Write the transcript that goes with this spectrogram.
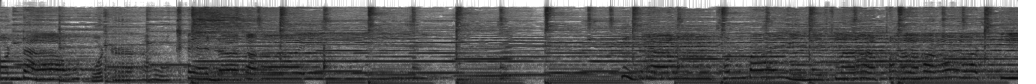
อนดาวปวดร้าวแค่ไหนดังคนใบไม่กล้าพาที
